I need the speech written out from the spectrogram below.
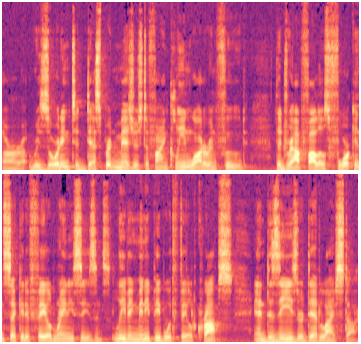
are resorting to desperate measures to find clean water and food. The drought follows four consecutive failed rainy seasons, leaving many people with failed crops and diseased or dead livestock.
